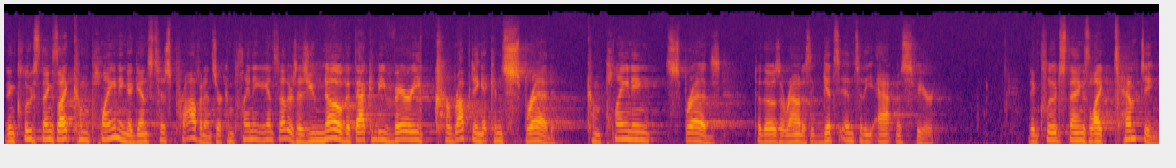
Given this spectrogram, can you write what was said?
It includes things like complaining against his providence or complaining against others. As you know, that that can be very corrupting. It can spread. Complaining spreads to those around us. It gets into the atmosphere. It includes things like tempting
